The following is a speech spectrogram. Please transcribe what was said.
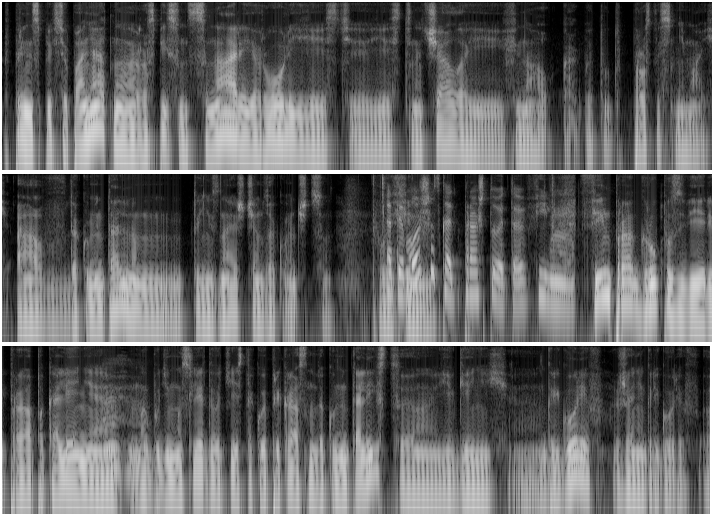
в принципе, все понятно. Расписан сценарий, роли есть, есть начало и финал. Как бы тут просто снимай. А в документальном ты не знаешь, чем закончится. твой а ты фильм. можешь сказать, про что это фильм? Фильм про группу звери, про поколение. Мгм. Мы будем исследовать. Есть такой прекрасный документалист э, Евгений э, Григорьев, Женя Григорьев. Э,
